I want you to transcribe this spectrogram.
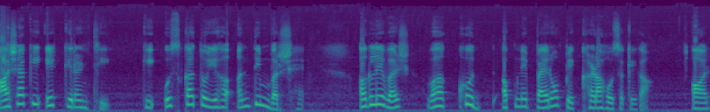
आशा की एक किरण थी कि उसका तो यह अंतिम वर्ष है। अगले वर्ष वह खुद अपने पैरों पे खड़ा हो सकेगा और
